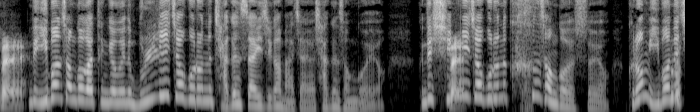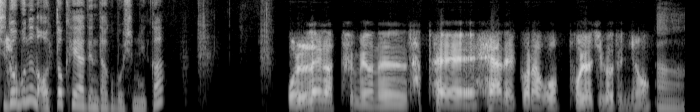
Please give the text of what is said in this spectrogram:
네. 근데 이번 선거 같은 경우에는 물리적으로는 작은 사이즈가 맞아요. 작은 선거예요. 근데 네. 심리적으로는 네. 큰 선거였어요. 그럼 이번에 그렇죠. 지도부는 어떻게 해야 된다고 보십니까? 원래 같으면은 사퇴해야 될 거라고 보여지거든요. 어.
